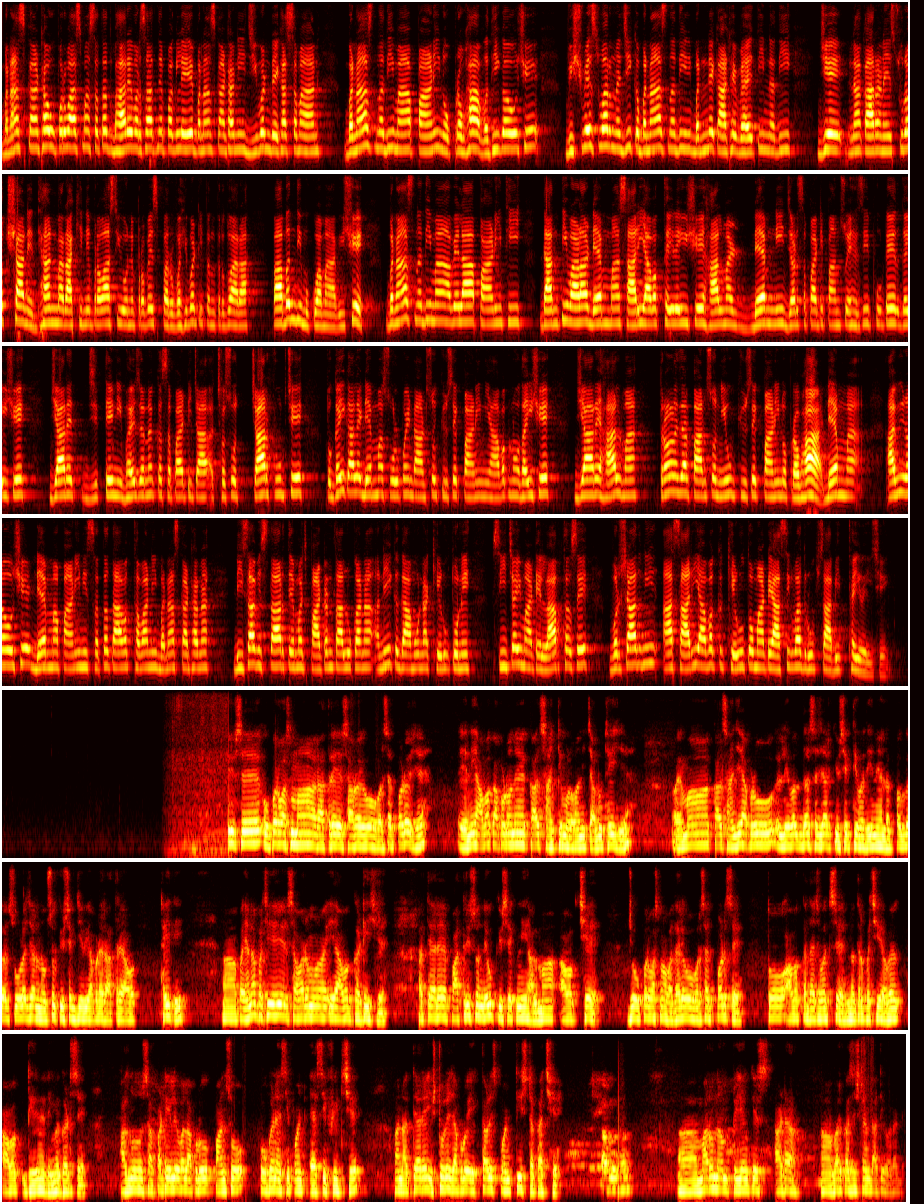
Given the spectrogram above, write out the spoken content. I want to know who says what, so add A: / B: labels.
A: બનાસકાંઠા ઉપરવાસમાં સતત ભારે વરસાદને પગલે બનાસકાંઠાની જીવનરેખા સમાન બનાસ નદીમાં પાણીનો પ્રવાહ વધી ગયો છે. વિશ્વેશ્વર નજીક બનાસ નદી બંને કાંઠે વહેતી નદી જેના કારણે સુરક્ષાને ધ્યાનમાં રાખીને પ્રવાસીઓને પ્રવેશ પર વહીવટીતંત્ર દ્વારા પાબંદી મૂકવામાં આવી છે. બનાસ નદીમાં આવેલા પાણીથી દાંતીવાળા ડેમમાં સારી આવક થઈ રહી છે. હાલમાં ડેમની જળ સપાટી પાંચસો એંસી ફૂટે ગઈ છે. જ્યારે તેની ભયજનક સપાટી છસો ચાર ફૂટ છે, તો ગઈકાલે ડેમમાં સોળ પોઈન્ટ આઠસો ક્યુસેક પાણીની આવક નોંધાઈ છે. જ્યારે હાલમાં ત્રણ હજાર પાંચસો નેવું ક્યુસેક પાણીનો પ્રવાહ ડેમમાં આવી રહ્યો છે. ડેમમાં પાણીની સતત આવક થવાની બનાસકાંઠાના ડીસા વિસ્તાર તેમજ પાટણ તાલુકાના અનેક ગામોના ખેડૂતોને સિંચાઈ માટે લાભ થશે. વરસાદની આ સારી આવક ખેડૂતો માટે આશીર્વાદ રૂપ સાબિત થઈ રહી છે.
B: દિવસે ઉપરવાસમાં રાત્રે સારો એવો વરસાદ પડ્યો છે. એની આવક આપણને કાલ સાંજથી મળવાની ચાલુ થઈ છે. એમાં કાલ સાંજે આપણું લેવલ દસ હજાર ક્યુસેકથી વધીને લગભગ સોળ હજાર નવસો ક્યુસેક જેવી આપણે રાત્રે આવક થઈ હતી. એના પછી સવારમાં એ આવક ઘટી છે. અત્યારે પાંત્રીસો નેવું ક્યુસેકની હાલમાં આવક છે. જો ઉપરવાસમાં વધારે એવો વરસાદ પડશે તો આવક કદાચ વધશે નતર પછી હવે આવક ધીમે ધીમે ઘટશે. હાલનું સપાટી લેવલ આપણું પાંચસો ઓગણએંસી પોઈન્ટ એંસી ફીટ છે અને અત્યારે સ્ટોરેજ આપણું એકતાળીસ પોઈન્ટ ત્રીસ ટકા છે. મારું નામ પ્રિયંકેશ આઢા વર્ક અસિસ્ટન્ટ દાંતીવાડા.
